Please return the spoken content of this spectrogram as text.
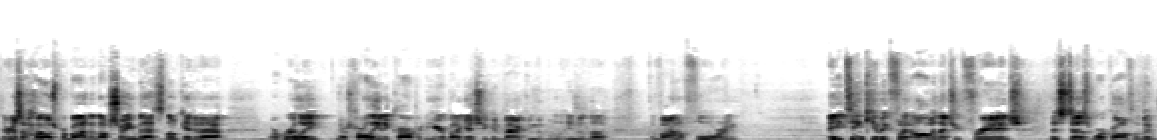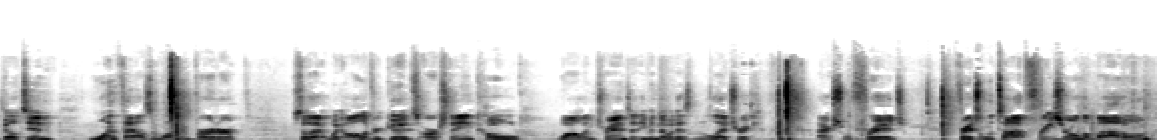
there is a hose provided. I'll show you where that's located at. But really, there's hardly any carpet in here, but I guess you could vacuum the, you know, the, the vinyl flooring. 18 cubic foot all electric fridge. This does work off of a built-in 1000 watt inverter. So that way all of your goods are staying cold while in transit, even though it is an electric actual fridge. Fridge on the top, freezer on the bottom.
